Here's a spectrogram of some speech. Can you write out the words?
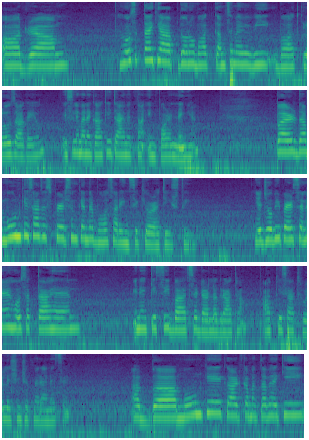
और um, हो सकता है कि आप दोनों बहुत कम समय में भी बहुत क्लोज आ गए हो। इसलिए मैंने कहा कि टाइम इतना इम्पोर्टेंट नहीं है। पर द मून के साथ इस पर्सन के अंदर बहुत सारी इनसिक्योरिटीज थी। ये जो भी पर्सन है हो सकता है इन्हें किसी बात से डर लग रहा था आपके साथ रिलेशनशिप में रहने से। अब मून uh, के कार्ड का मतलब है कि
